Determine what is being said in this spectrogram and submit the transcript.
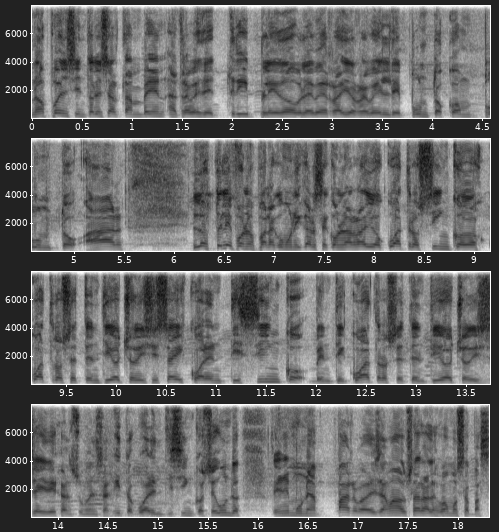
Nos pueden sintonizar también a través de www.radiorebelde.com.ar. Los teléfonos para comunicarse con la radio 4524 7816 45 24 78 16. Dejan su mensajito, 45 segundos. Tenemos una parva de llamados, ahora las vamos a pasar.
